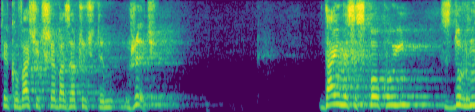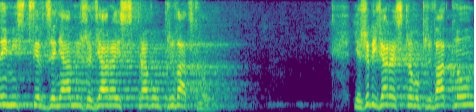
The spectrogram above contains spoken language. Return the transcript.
Tylko właśnie trzeba zacząć tym żyć. Dajmy sobie spokój z durnymi stwierdzeniami, że wiara jest sprawą prywatną. Jeżeli wiara jest sprawą prywatną,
